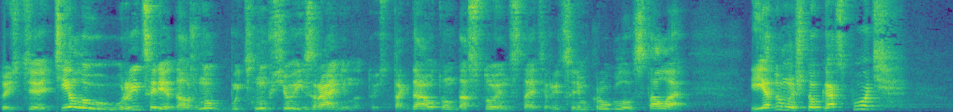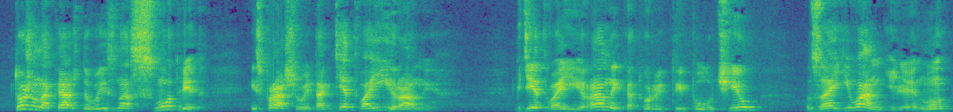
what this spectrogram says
То есть э, тело у рыцаря должно быть, ну, все изранено. То есть тогда вот он достоин стать рыцарем круглого стола. И я думаю, что Господь тоже на каждого из нас смотрит и спрашивает, а где твои раны? Где твои раны, которые ты получил за Евангелие? Ну,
